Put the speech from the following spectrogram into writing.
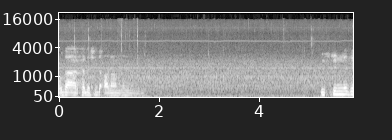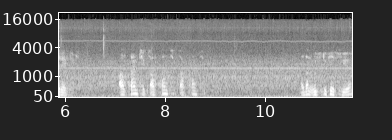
O da arkadaşı da alandan öldü. Üstünde direkt. Alttan çık, alttan çık, alttan çık. Adam üstü kesiyor.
